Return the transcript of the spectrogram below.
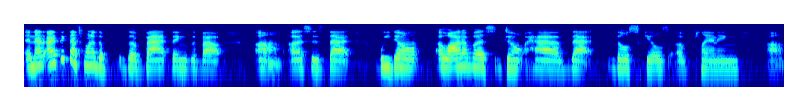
and that, I think that's one of the the bad things about um, us is that we don't. A lot of us don't have that those skills of planning. Um,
